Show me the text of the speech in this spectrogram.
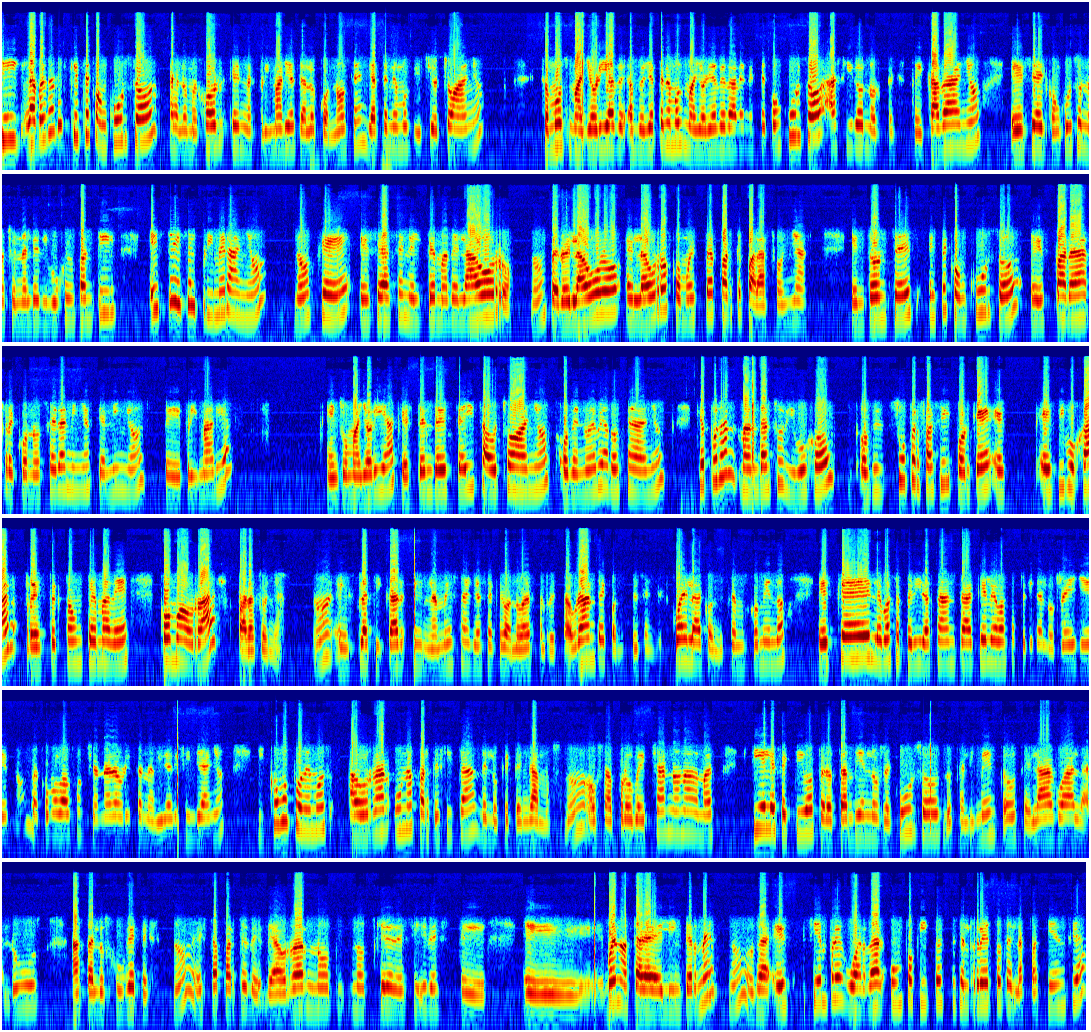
Sí, la verdad es que este concurso, a lo mejor en las primarias ya lo conocen, ya tenemos 18 años, somos mayoría de, o sea, ya tenemos mayoría de edad en este concurso, ha sido este, cada año es el concurso nacional de dibujo infantil. Este es el primer año, ¿no? Que se hace en el tema del ahorro, ¿no? Pero el ahorro, el ahorro como esta parte para soñar. Entonces, este concurso es para reconocer a niñas y a niños de primaria, en su mayoría, que estén de 6 a 8 años o de 9 a 12 años, que puedan mandar su dibujo, o es súper fácil porque es, es dibujar respecto a un tema de cómo ahorrar para soñar. ¿No? Es platicar en la mesa, ya sea que cuando vayas al restaurante, cuando estés en la escuela, cuando estemos comiendo, es qué le vas a pedir a Santa, qué le vas a pedir a los reyes, ¿no? cómo va a funcionar ahorita Navidad y fin de año y cómo podemos ahorrar una partecita de lo que tengamos, ¿no? O sea, aprovechar no nada más sí el efectivo, pero también los recursos, los alimentos, el agua, la luz, hasta los juguetes, ¿no? Esta parte de, de ahorrar no no quiere decir este eh, bueno, hasta el internet, ¿no? O sea, es siempre guardar un poquito, este es el reto de la paciencia,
